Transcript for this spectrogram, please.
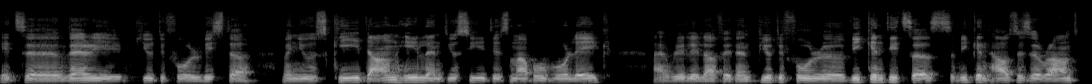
it's a very beautiful vista when you ski downhill and you see this Mavrovo Lake. I really love it and beautiful uh, weekendizas, weekend houses around.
